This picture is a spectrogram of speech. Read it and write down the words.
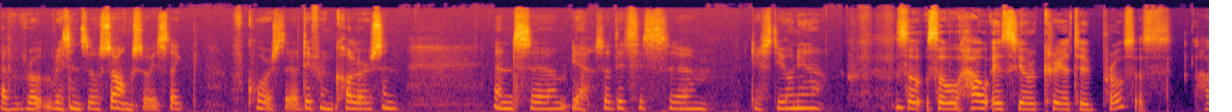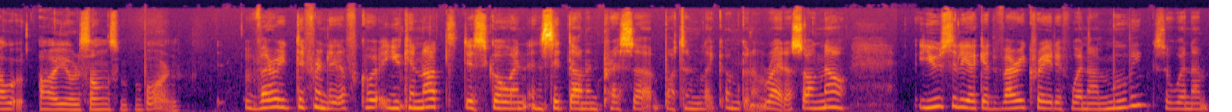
I've wrote, written those songs. So it's like, of course, there are different colors and and um, yeah. So this is um, just the only. so so how is your creative process? How are your songs born? very differently. Of course, you cannot just go and, and sit down and press a button like I'm gonna write a song now. Usually, I get very creative when I'm moving. So when I'm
